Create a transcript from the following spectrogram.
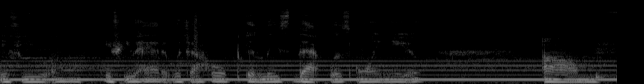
if you um, if you had it, which I hope at least that was on you. Um,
